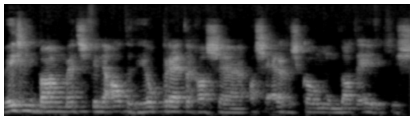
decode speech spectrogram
Wees niet bang, mensen vinden het altijd heel prettig als, ze als ze ergens komen om dat eventjes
